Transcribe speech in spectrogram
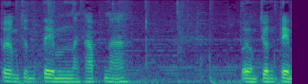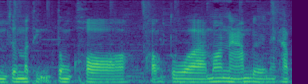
เติมจนเต็มนะครับนะ เติมจนเต็มจนมาถึงตรงคอของตัวหม้อน้ำเลยนะครับ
